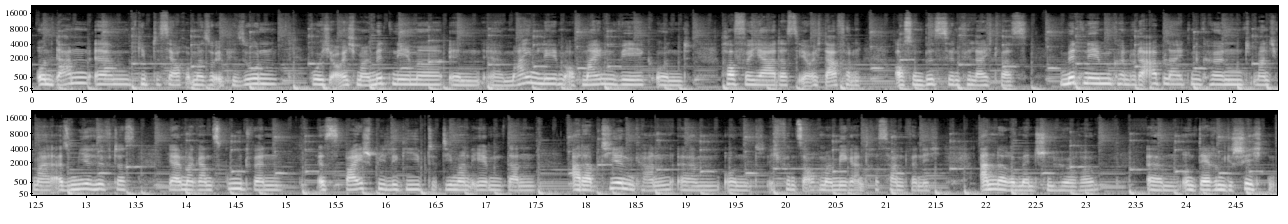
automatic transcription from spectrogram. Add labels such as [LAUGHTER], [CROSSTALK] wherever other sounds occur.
Und dann ähm, gibt es ja auch immer so Episoden, wo ich euch mal mitnehme in äh, mein Leben, auf meinen Weg und hoffe ja, dass ihr euch davon auch so ein bisschen vielleicht was mitnehmen könnt oder ableiten könnt. Manchmal, also mir hilft das ja immer ganz gut, wenn es Beispiele gibt, die man eben dann adaptieren kann. Ähm, und ich finde es auch immer mega interessant, wenn ich andere Menschen höre ähm, und deren Geschichten.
